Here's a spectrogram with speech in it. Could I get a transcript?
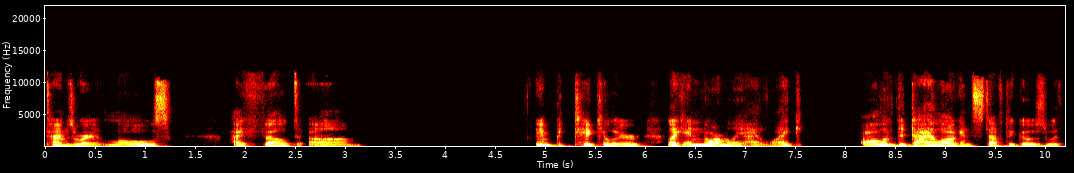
times where it lulls. I felt, um, in particular, like, and normally I like all of the dialogue and stuff that goes with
